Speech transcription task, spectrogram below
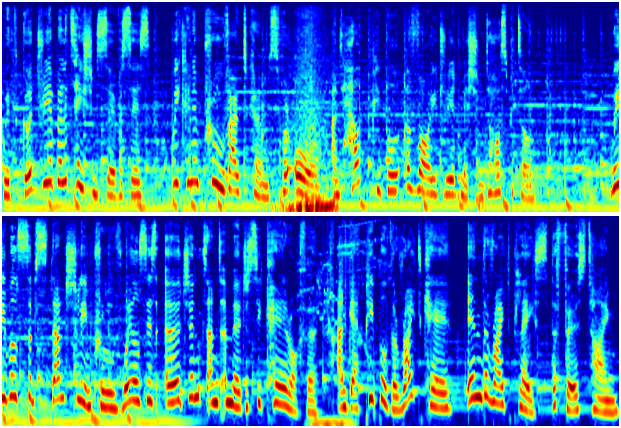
With good rehabilitation services, we can improve outcomes for all and help people avoid readmission to hospital. We will substantially improve Wales's urgent and emergency care offer and get people the right care in the right place the first time.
